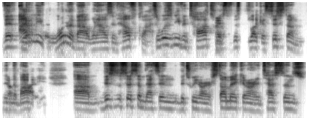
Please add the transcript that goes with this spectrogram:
that yeah. I didn't even learn about when I was in health class. It wasn't even taught to right. us. This is like a system yeah. in the body. Um, this is a system that's in between our stomach and our intestines.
